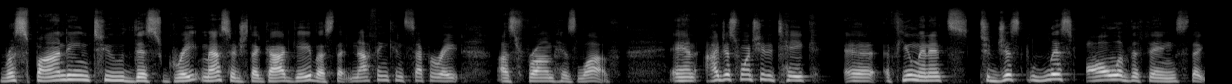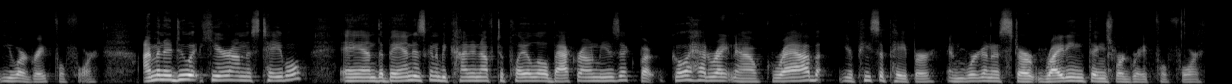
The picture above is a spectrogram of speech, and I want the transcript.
responding to this great message that God gave us that nothing can separate us from His love. And I just want you to take a, a few minutes to just list all of the things that you are grateful for. I'm going to do it here on this table, and the band is going to be kind enough to play a little background music. But go ahead right now, grab your piece of paper, and we're going to start writing things we're grateful for.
